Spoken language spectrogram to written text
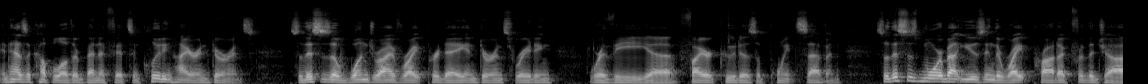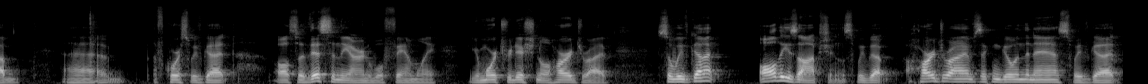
and has a couple other benefits, including higher endurance. So this is a one drive write per day endurance rating where the uh, FireCuda is a 0.7. So this is more about using the right product for the job. Uh, of course, we've got also this in the Iron Wolf family, your more traditional hard drive. So we've got all these options. We've got hard drives that can go in the NAS. We've got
